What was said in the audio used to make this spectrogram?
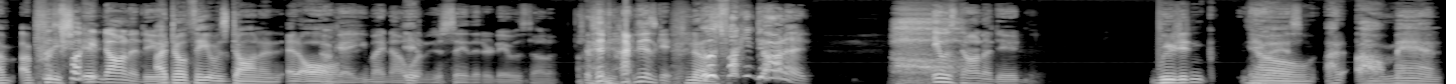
I'm I'm pretty It's sure fucking it- Donna, dude. I don't think it was Donna at all Okay, you might not It- want to just say that her name was Donna. I'm just kidding. No. It was fucking Donna. It was Donna, dude. we didn't no I, oh man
